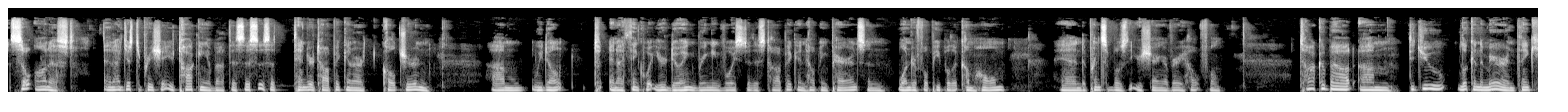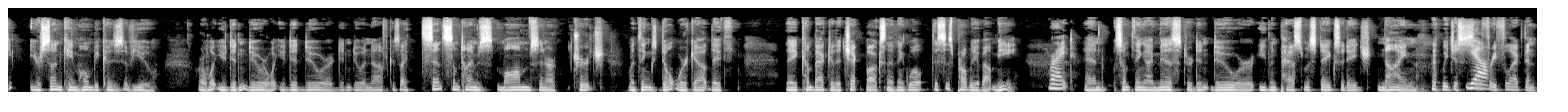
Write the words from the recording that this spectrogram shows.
So honest. And I just appreciate you talking about this. This is a tender topic in our culture, and um, we don't. And I think what you're doing, bringing voice to this topic and helping parents and wonderful people that come home, and the principles that you're sharing are very helpful. Talk about um, did you look in the mirror and think he, your son came home because of you, or what you didn't do, or what you did do, or didn't do enough? Because I sense sometimes moms in our church, when things don't work out, they they come back to the checkbox and they think, well, this is probably about me. Right. And something I missed or didn't do, or even past mistakes at age nine. we just yeah. self reflect and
